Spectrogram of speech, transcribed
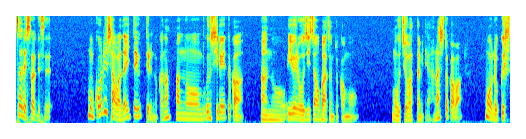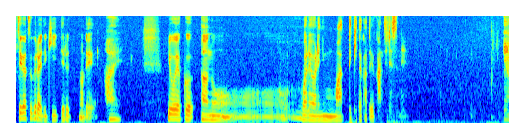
そうです、そうです。もう高齢者は大体打ってるのかな？あの、僕の知り合いとか、あの、いわゆるおじいちゃんおばあちゃんとかも、もう打ち終わったみたいな話とかは、もう6、7月ぐらいで聞いてるので、はい。ようやく、あのー我々にも回ってきたかという感じですね。いや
